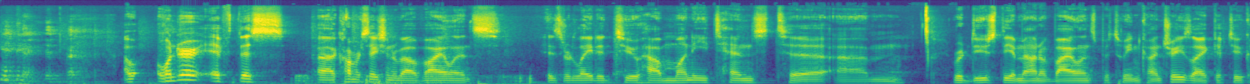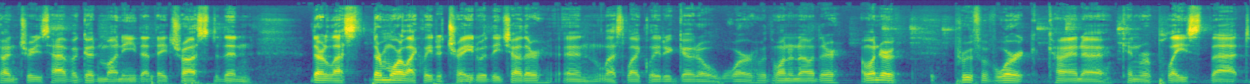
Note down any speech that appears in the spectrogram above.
I'll be right back. I I wonder if this uh, conversation about violence is related to how money tends to um, reduce the amount of violence between countries. Like if two countries have a good money that they trust, then they're less they're more likely to trade with each other and less likely to go to war with one another. I wonder if proof of work kind of can replace that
